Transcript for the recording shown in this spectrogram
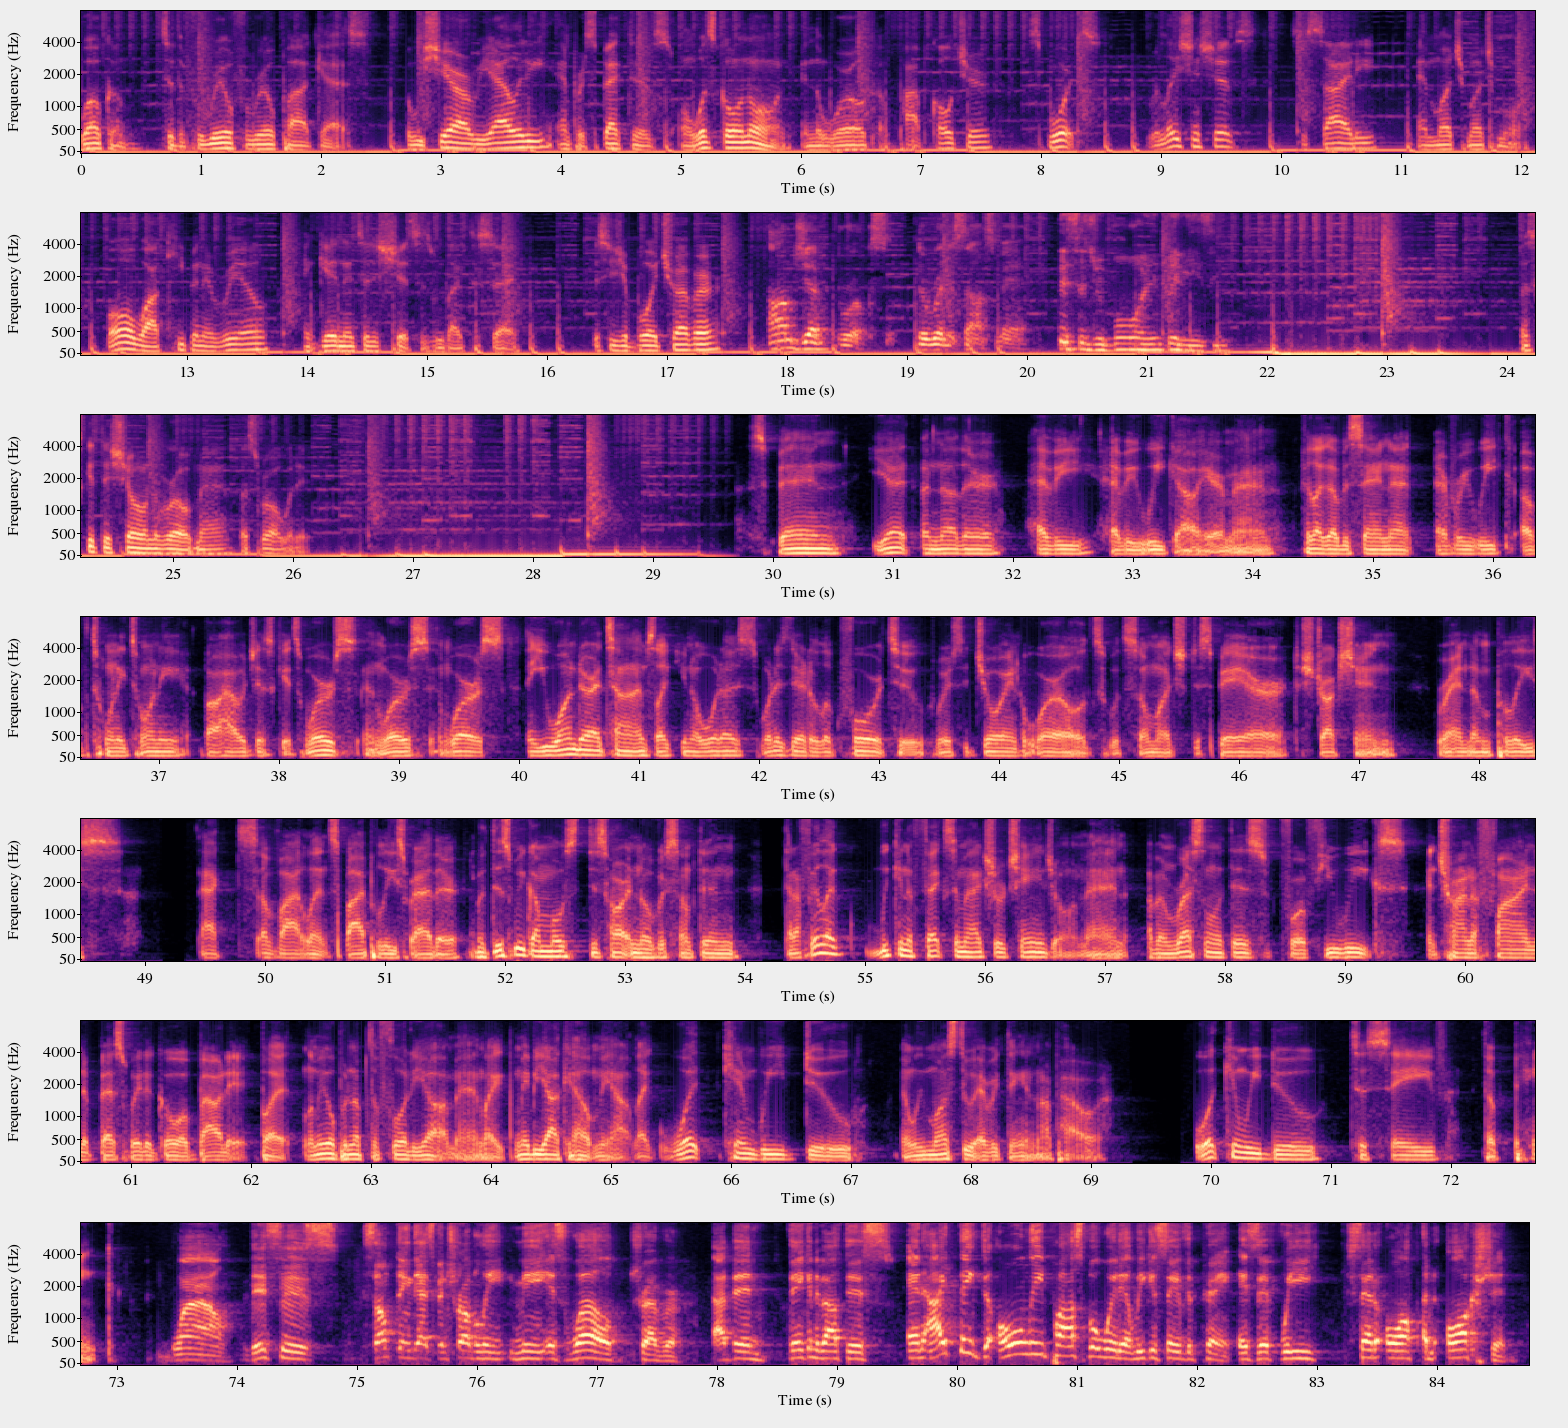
Welcome to the For Real For Real podcast, where we share our reality and perspectives on what's going on in the world of pop culture, sports, relationships, society, and much, much more. All while keeping it real and getting into the shits, as we like to say. This is your boy Trevor. I'm Jeff Brooks, the Renaissance man. This is your boy Big Easy. Let's get this show on the road, man. Let's roll with it. It's been yet another heavy, heavy week out here, man. I feel like I've been saying that every week of 2020 about how it just gets worse and worse and worse. And you wonder at times, like, you know, what is what is there to look forward to? Where's the joy in the world with so much despair, destruction, random police acts of violence by police rather. But this week I'm most disheartened over something that I feel like we can affect some actual change on, man. I've been wrestling with this for a few weeks and trying to find the best way to go about it. But let me open up the floor to y'all, man. Like maybe y'all can help me out. Like what can we do? And we must do everything in our power. What can we do to save the Pynk? Wow, this is something that's been troubling me as well, Trevor. I've been thinking about this, and I think the only possible way that we can save the Pynk is if we set off an auction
